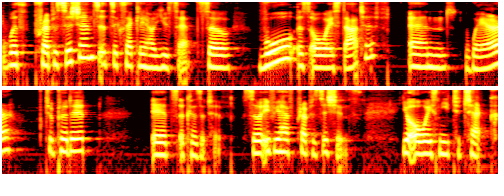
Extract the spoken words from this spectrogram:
With prepositions, it's exactly how you said. So, wo is always dative, and where, to put it, it's accusative. So, if you have prepositions, you always need to check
